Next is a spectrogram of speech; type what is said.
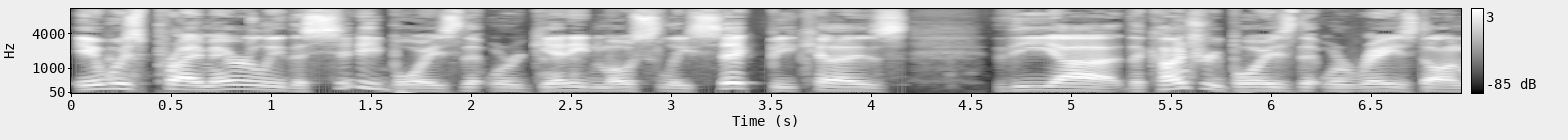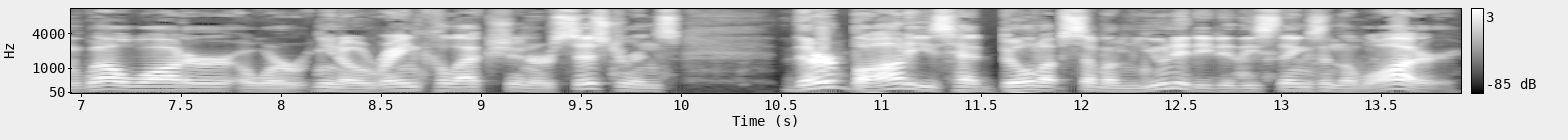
it was primarily the city boys that were getting mostly sick because the uh, the country boys that were raised on well water or you know rain collection or cisterns, their bodies had built up some immunity to these things in the water,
